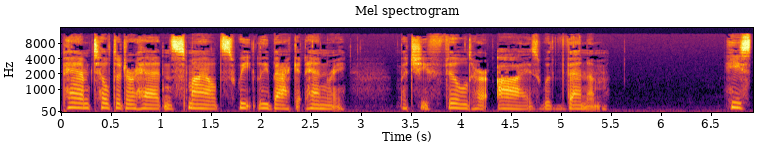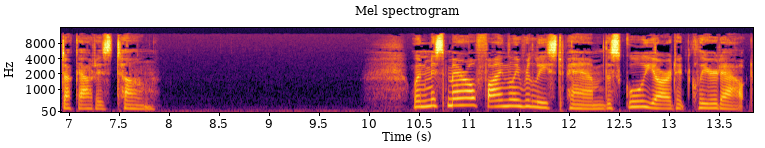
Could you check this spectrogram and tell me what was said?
Pam tilted her head and smiled sweetly back at Henry, but she filled her eyes with venom. He stuck out his tongue. When Miss Merrill finally released Pam, the schoolyard had cleared out.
